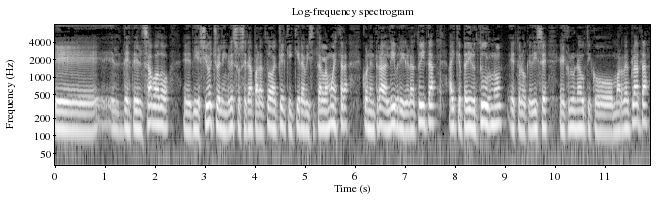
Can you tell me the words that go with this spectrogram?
Eh, desde el sábado 18 eh, el ingreso será para todo aquel que quiera visitar la muestra con entrada libre y gratuita. Hay que pedir turno, esto es lo que dice el Club Náutico Mar del Plata.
